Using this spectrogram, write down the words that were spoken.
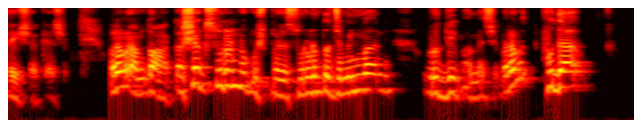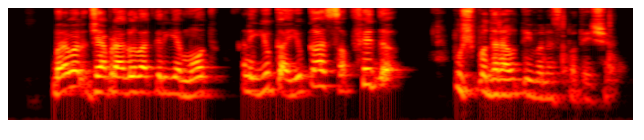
થઈ શકે છે. બરાબર? આમ તો આકર્ષક સુરણનું પુષ્પ છે. સુરણ તો જમીનમાં વૃદ્ધિ પામે છે. બરાબર? ફુદા. બરાબર? જે આપણે આગળ વાત કરીએ મોથ અને યુકા. યુકા સફેદ પુષ્પ ધરાવતી વનસ્પતિ છે.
